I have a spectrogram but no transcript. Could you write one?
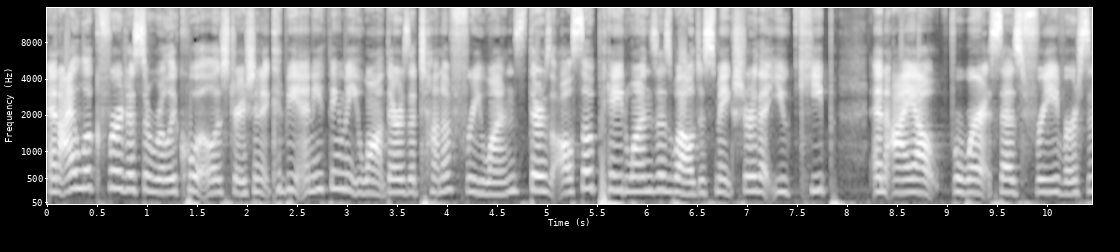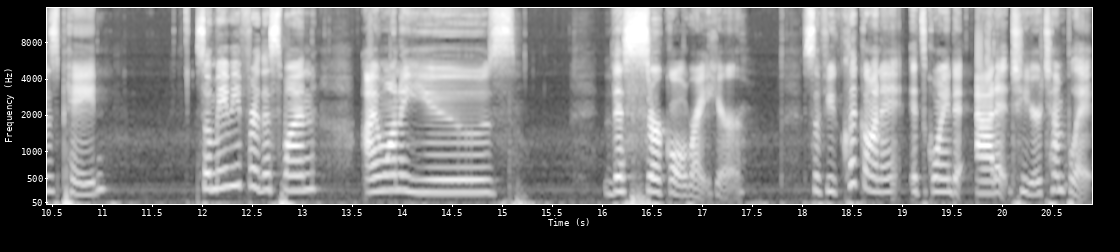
And I look for just a really cool illustration. It could be anything that you want. There's a ton of free ones. There's also paid ones as well. Just make sure that you keep an eye out for where it says free versus paid. So maybe for this one, I want to use this circle right here. So if you click on it, it's going to add it to your template.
